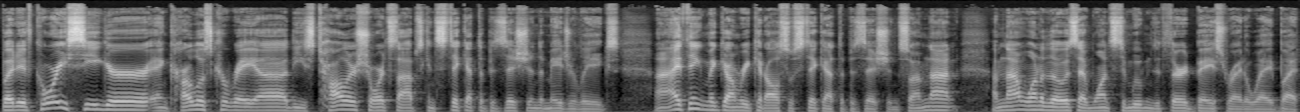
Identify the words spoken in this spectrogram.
But if Corey Seager and Carlos Correa, these taller shortstops, can stick at the position in the major leagues, I think Montgomery could also stick at the position. So I'm not I'm not one of those that wants to move him to third base right away. But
